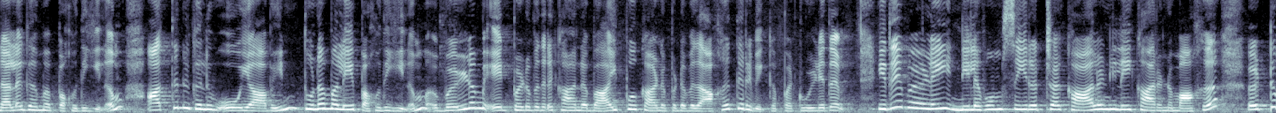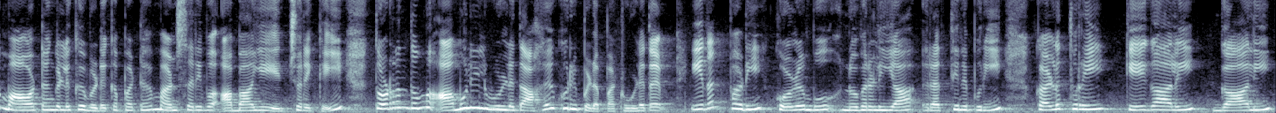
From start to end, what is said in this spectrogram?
நலகம பகுதியிலும் அத்தனகலு ஓயாவின் துணமலை பகுதியிலும் வெள்ளம் ஏற்படுவதற்கான வாய்ப்பு காணப்படுவதாக தெரிவிக்கப்பட்டுள்ளது. இதேவேளை நிலவும் சீரற்ற காலநிலை காரணமாக எட்டு மாவட்டங்களுக்கு விடுக்கப்பட்ட மண்சரிவு அபாய எச்சரிக்கை தொடர்ந்தும் அமுலில் உள்ளதாக குறிப்பிடப்பட்டுள்ளது. இதன்படி கொழும்பு நுவரலியா ரத்தினபுரி களுத்துறை கேகாலி காலி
